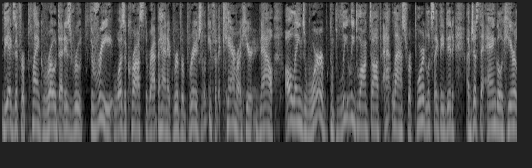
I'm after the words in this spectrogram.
the exit for Plank Road, that is Route 3, was across the Rappahannock River Bridge. Looking for the camera here now. All lanes were completely blocked off at last report. Looks like they did adjust the angle here.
